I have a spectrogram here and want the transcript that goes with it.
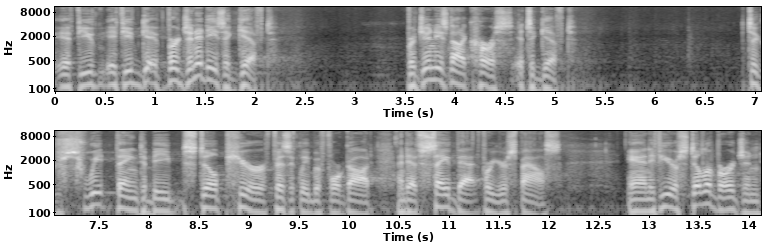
if, you've, if, you've, if virginity is a gift, virginity is not a curse, it's a gift. It's a sweet thing to be still pure physically before God and to have saved that for your spouse. And if you are still a virgin,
